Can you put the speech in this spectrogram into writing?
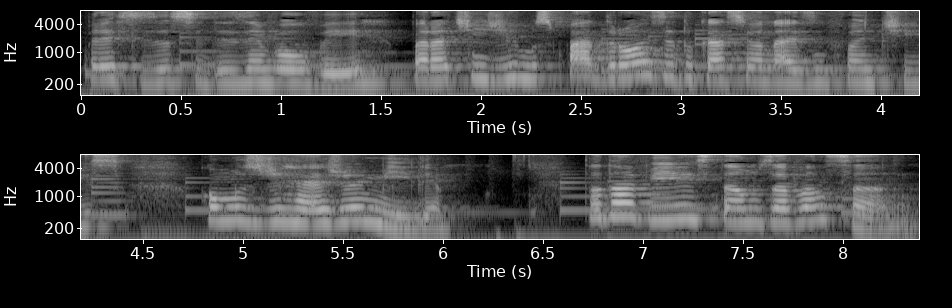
precisa se desenvolver para atingirmos padrões educacionais infantis como os de Reggio Emília. Todavia, estamos avançando.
